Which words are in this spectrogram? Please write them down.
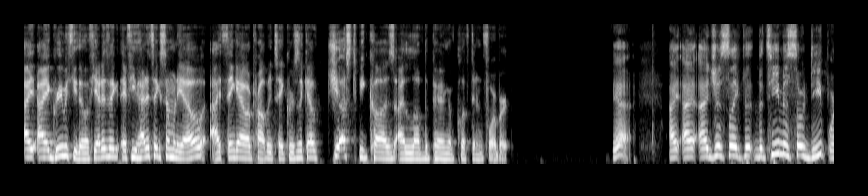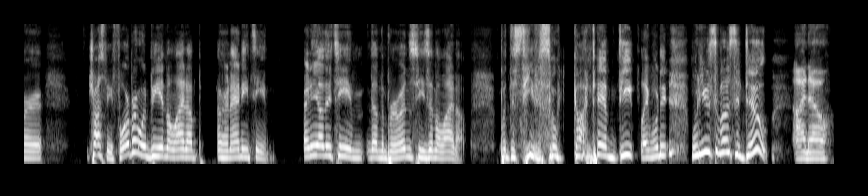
I, I agree with you though. If you had to take, if you had to take somebody out, I think I would probably take Grzelcyk out just because I love the pairing of Clifton and Forbort. Yeah. I, I, I just like the, the team is so deep where trust me, Forbort would be in the lineup or in any team. Any other team than the Bruins, he's in the lineup. But this team is so goddamn deep. Like what are, what are you supposed to do? I know.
